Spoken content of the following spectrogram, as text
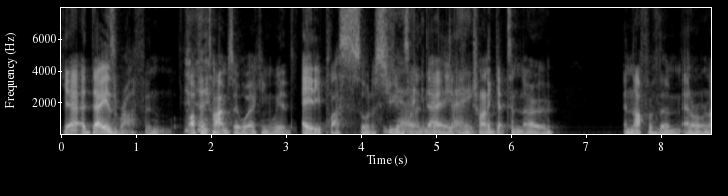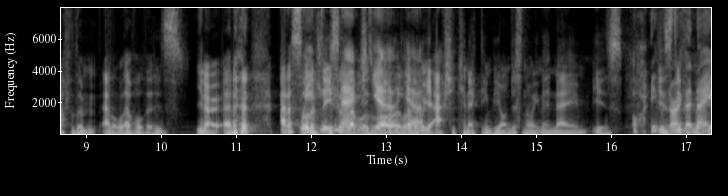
yeah, a day is rough. And oftentimes we're working with 80 plus sort of students Yeah, on a day, day. and trying to get to know enough of them and or enough of them at a level that is, you know, at a, at a sort of decent connect. level as Yeah, well, or a level yeah. where you're actually connecting beyond just knowing their name is oh even is knowing their names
